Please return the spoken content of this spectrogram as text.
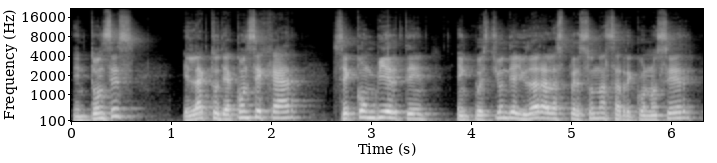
Entonces, el acto de aconsejar se convierte en cuestión de ayudar a las personas a reconocer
